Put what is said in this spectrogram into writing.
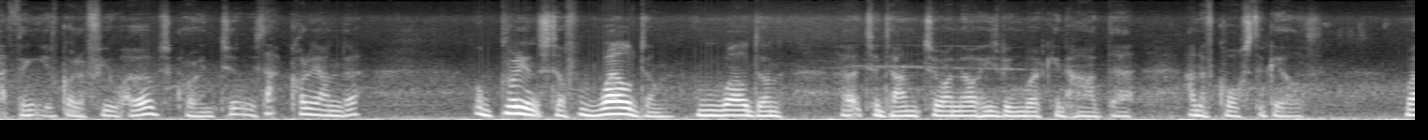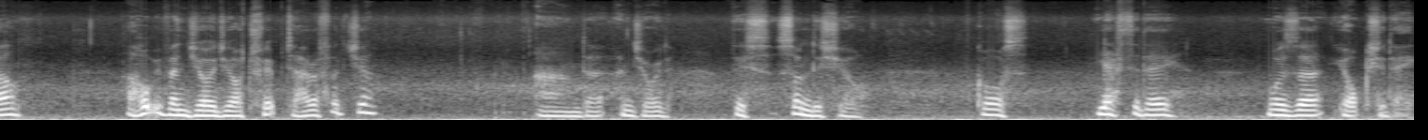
I think you've got a few herbs growing too. Is that coriander? Well, brilliant stuff. Well done, and well done uh, to Dan too. I know he's been working hard there, and of course the girls. well, I hope you've enjoyed your trip to Herefordshire and uh, enjoyed this Sunday show. Of course, yesterday was uh, Yorkshire Day.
